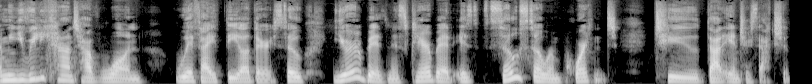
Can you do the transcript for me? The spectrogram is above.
I mean, you really can't have one without the other. So your business, Clearbit, is so, so important to that intersection.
